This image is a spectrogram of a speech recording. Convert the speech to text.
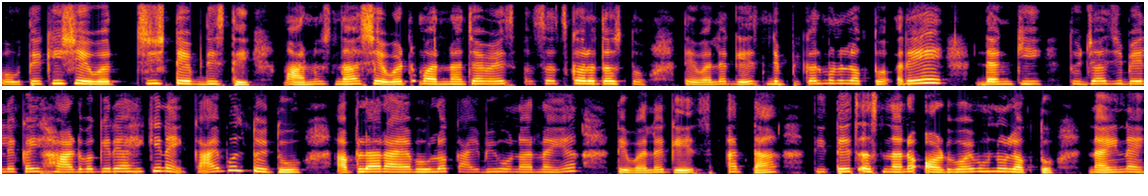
बहुतेक ही शेवटची स्टेप दिसते. माणूस ना शेवट मरणाच्या वेळेस असंच करत असतो. तेव्हा लगेच डिपिकल म्हणू लागतो अरे डंकी तुझ्या जिबेला काही हाड वगैरे आहे की नाही? काय बोलतोय तू? आपला राया भाऊला काय बी होणार नाही हं? तेव्हा लगेच आता तिथेच असणारा ऑडबॉय म्हणू लागतो. नाही नाही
